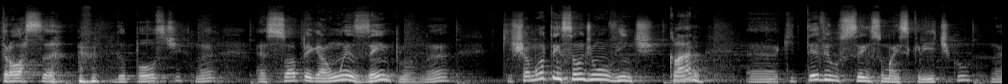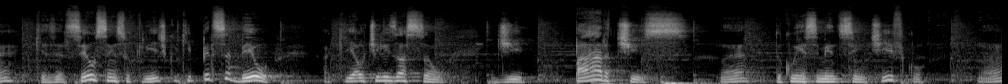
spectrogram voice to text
troça do post, né? É só pegar um exemplo, né? Que chamou a atenção de um ouvinte. Claro. né? É, que teve o senso mais crítico, né? Que exerceu o senso crítico e que percebeu aqui a utilização de partes né, do conhecimento científico né,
